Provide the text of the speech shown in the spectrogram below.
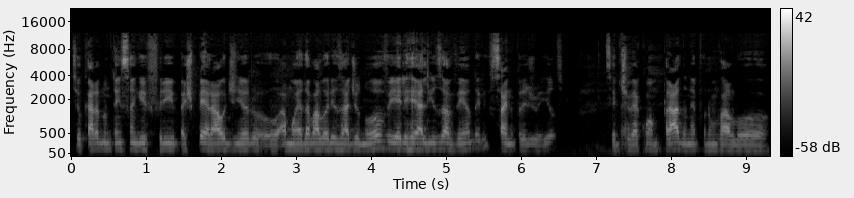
Se o cara não tem sangue frio para esperar o dinheiro, a moeda valorizar de novo e ele realiza a venda, ele sai no prejuízo. Se ele é. tiver comprado né, por um valor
